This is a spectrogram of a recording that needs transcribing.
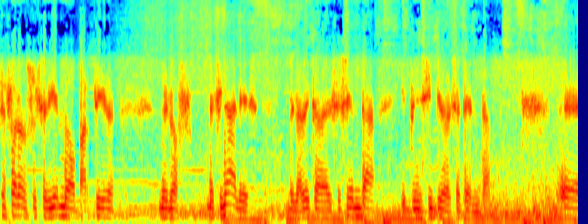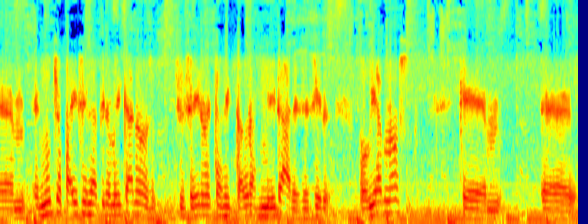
se fueron sucediendo a partir de los de finales de la década del 60 y principios del 70. Eh, en muchos países latinoamericanos sucedieron estas dictaduras militares, es decir, gobiernos que eh,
